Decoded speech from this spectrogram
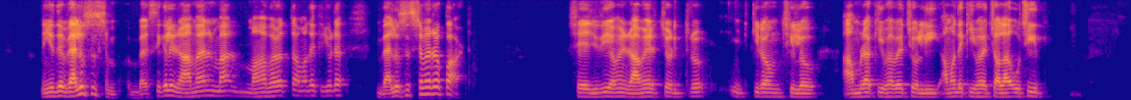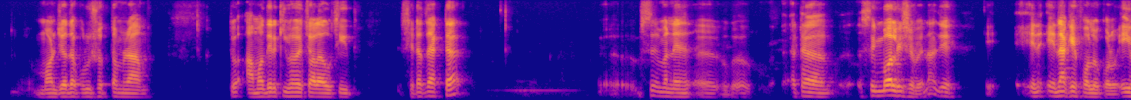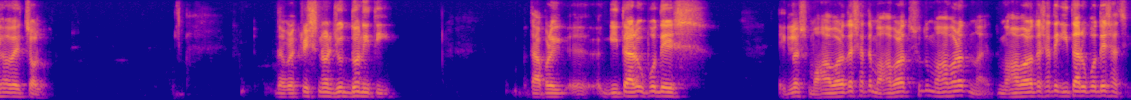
নিজেদের value system basically Ramayana Mahabharata তো আমাদের কিছুটা ভ্যালু সিস্টেমেরও পার্ট সে যদি আমি রামের চরিত্র কিরম ছিল, আমরা কীভাবে চলি, আমাদের কীভাবে চলা উচিত? মর্যাদা পুরুষোত্তম রাম, তো আমাদের কীভাবে চলা উচিত? সেটা তো একটা মানে একটা সিম্বল হিসেবে না যে এনাকে ফলো করো, এইভাবে চলো। তারপরে কৃষ্ণর যুদ্ধ নীতি তারপরে গীতার উপদেশ। এগুলো মহাভারতের সাথে, মহাভারত শুধু মহাভারত নয়, মহাভারতের সাথে গীতার উপদেশ আছে।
